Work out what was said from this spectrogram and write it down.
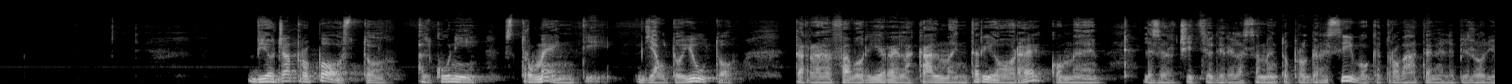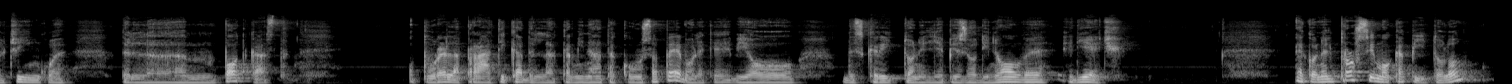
Vi ho già proposto alcuni strumenti di autoaiuto per favorire la calma interiore, come l'esercizio di rilassamento progressivo che trovate nell'episodio 5 del ehm, podcast, oppure la pratica della camminata consapevole che vi ho descritto negli episodi 9 e 10. Ecco, nel prossimo capitolo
